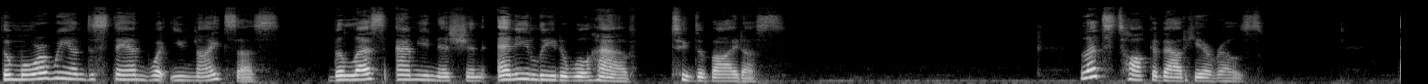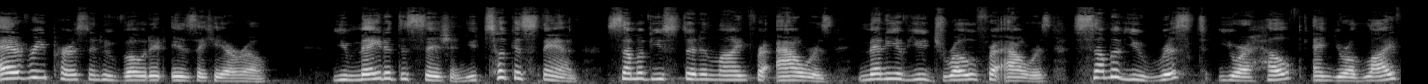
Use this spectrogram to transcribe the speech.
The more we understand what unites us, the less ammunition any leader will have to divide us. Let's talk about heroes. Every person who voted is a hero. You made a decision. You took a stand. Some of you stood in line for hours. Many of you drove for hours. Some of you risked your health and your life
